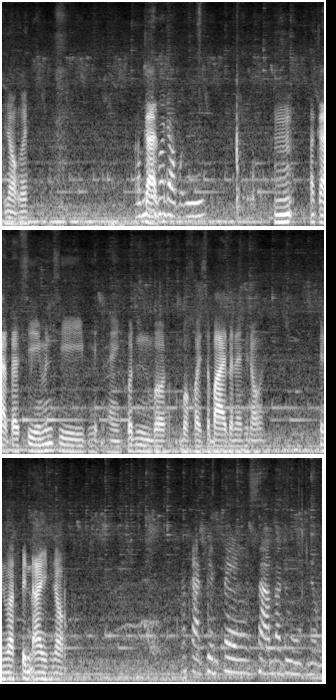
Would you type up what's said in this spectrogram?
พี่น้องเอ้ยบ่อามีกาศบ่ดอกบ่อื้ออืมอากาศแบบสีมันสีเห็นให้คนบ่บ่ค่อยสบายไปเลยพี่น้อง เป็นหวัดเป็นไอพี่น้องอากาศเปลี่ยนแปลงสามฤดูพี่น้อง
